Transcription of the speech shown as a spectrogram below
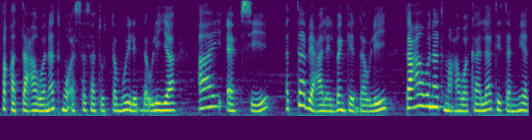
فقد تعاونت مؤسسة التمويل الدولية IFC التابعة للبنك الدولي تعاونت مع وكالات تنمية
